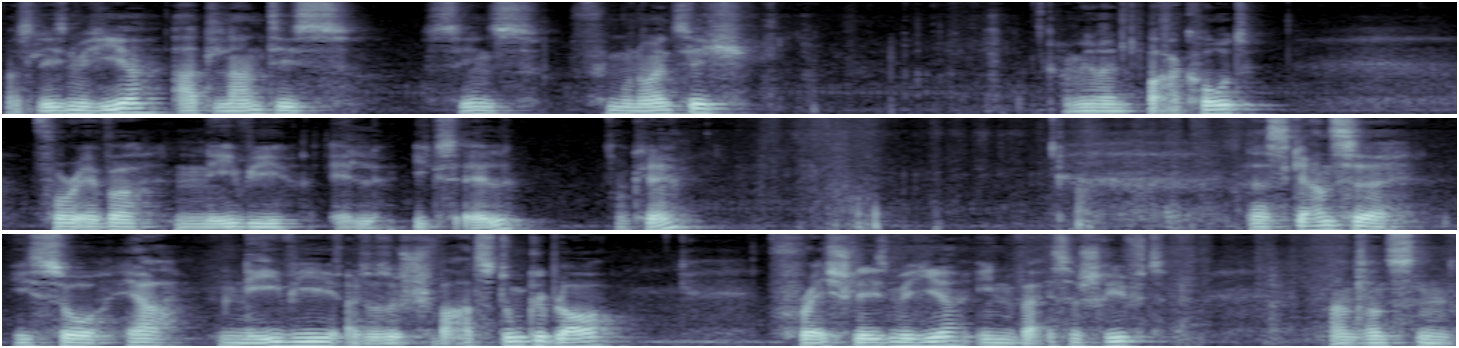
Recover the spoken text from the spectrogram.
Was lesen wir hier? Atlantis since 95. Haben wir noch einen Barcode. Forever Navy LXL. Okay. Das Ganze ist so, ja, Navy, also so schwarz-dunkelblau. Fresh lesen wir hier in weißer Schrift. Ansonsten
